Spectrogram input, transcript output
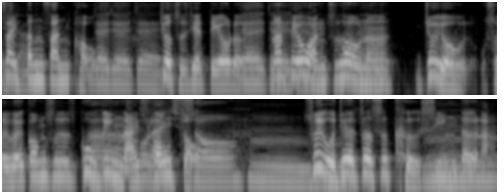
在登山口，对对对，就直接丢了。那丢完之后呢？就有水回公司固定来收走，嗯，所以我觉得这是可行的啦。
